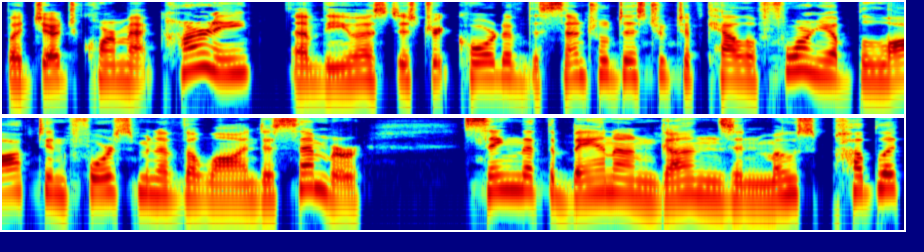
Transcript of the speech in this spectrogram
But Judge Cormac Carney of the U.S. District Court of the Central District of California blocked enforcement of the law in December, saying that the ban on guns in most public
